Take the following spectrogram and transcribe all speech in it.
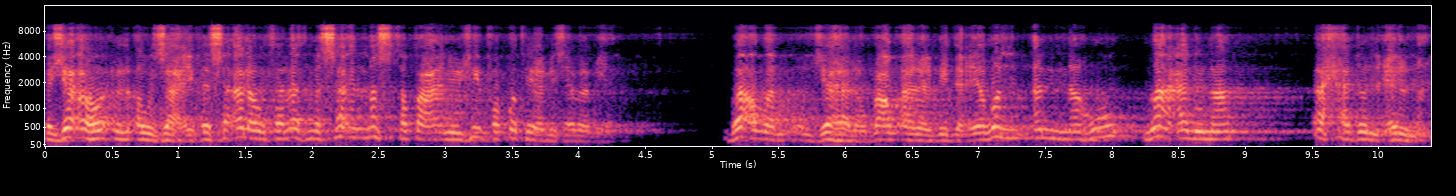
فجاءه الأوزاعي فسأله ثلاث مسائل ما استطاع أن يجيب فقتل بسببها. بعض الجهل وبعض أهل البدع يظن أنه ما علم أحد علما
